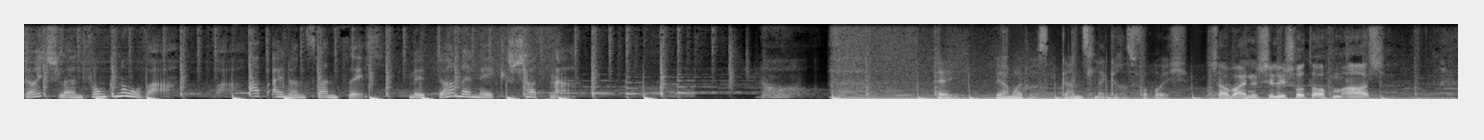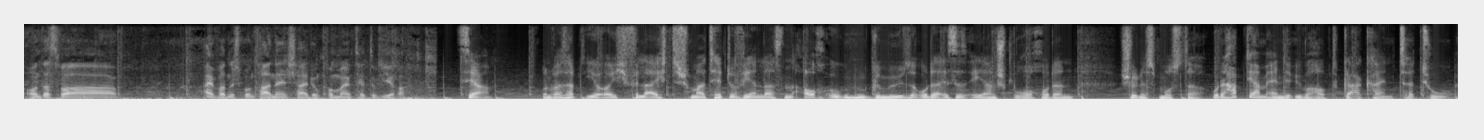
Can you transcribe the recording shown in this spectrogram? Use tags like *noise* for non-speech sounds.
Deutschlandfunk Nova. Ab 21 mit Dominik Schottner. Hey, wir haben heute was ganz Leckeres für euch. Ich habe eine Chilischote auf dem Arsch und das war einfach eine spontane Entscheidung von meinem Tätowierer. Tja, und was habt ihr euch vielleicht schon mal tätowieren lassen? Auch irgendein Gemüse oder ist es eher ein Spruch oder ein schönes Muster? Oder habt ihr am Ende überhaupt gar kein Tattoo?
